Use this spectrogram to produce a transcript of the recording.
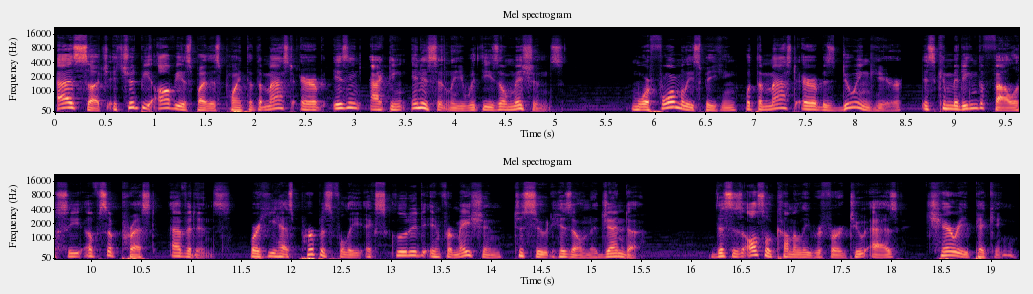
As such, it should be obvious by this point that the masked Arab isn't acting innocently with these omissions. More formally speaking, what the masked Arab is doing here is committing the fallacy of suppressed evidence where he has purposefully excluded information to suit his own agenda. This is also commonly referred to as cherry picking.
